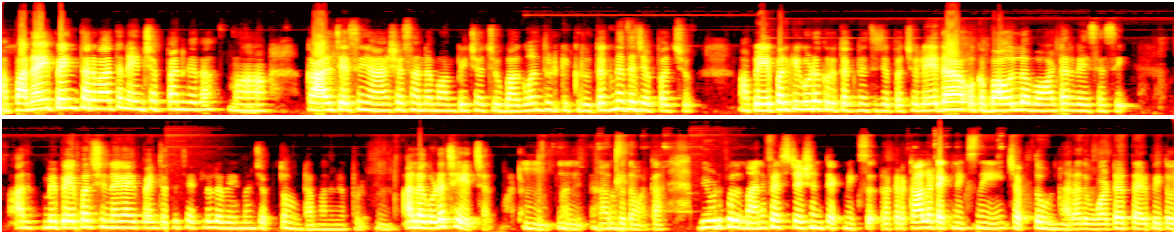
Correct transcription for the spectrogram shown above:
ఆ పని అయిపోయిన తర్వాత నేను చెప్పాను కదా మా కాల్ చేసి యాషస్ అన్న పంపించవచ్చు భగవంతుడికి కృతజ్ఞత చెప్పచ్చు. ఆ పేపర్కి కూడా కృతజ్ఞత చెప్పచ్చు. లేదా ఒక బౌల్లో వాటర్ వేసేసి మీ పేపర్ చిన్నగా అయిపోయిన తర్వాత చెట్లలో వేయమని చెప్తూ ఉంటాం మనం ఎప్పుడు. అలా కూడా చేయొచ్చు అనమాట అద్భుతం అక్క. బ్యూటిఫుల్ మేనిఫెస్టేషన్ టెక్నిక్స్ రకరకాల టెక్నిక్స్ని చెప్తూ ఉన్నారు. అది వాటర్ థెరపీతో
